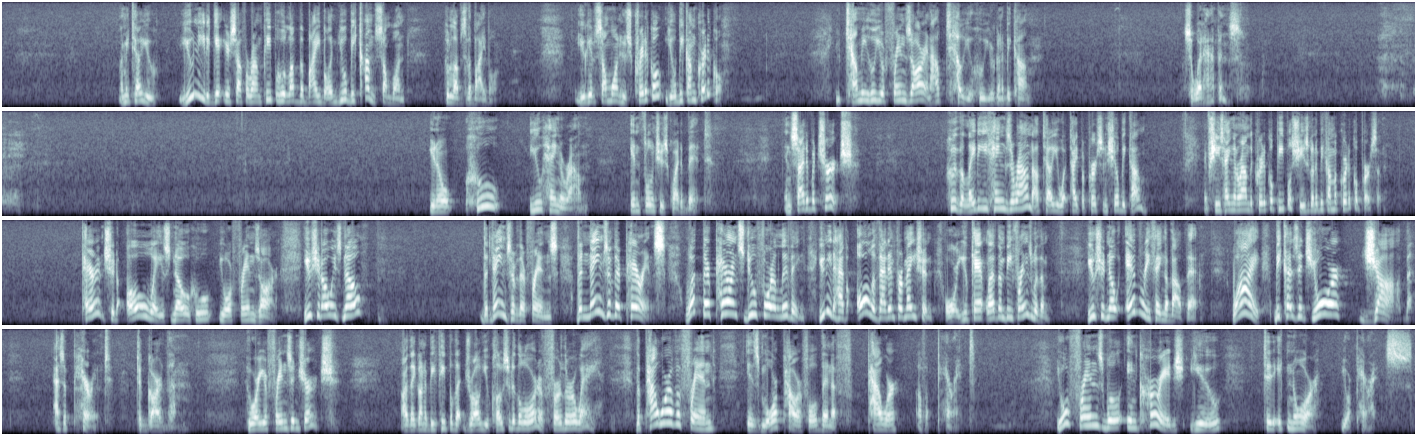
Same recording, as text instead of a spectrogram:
Let me tell you, you need to get yourself around people who love the Bible, and you'll become someone who loves the Bible. You give someone who's critical, you'll become critical. You tell me who your friends are, and I'll tell you who you're going to become. So what happens? You know, who you hang around influences quite a bit. Inside of a church, who the lady hangs around, I'll tell you what type of person she'll become. If she's hanging around the critical people, she's going to become a critical person. Parents should always know who your friends are. You should always know the names of their friends, the names of their parents, what their parents do for a living. You need to have all of that information, or you can't let them be friends with them. You should know everything about that. Why? Because it's your job as a parent to guard them. Who are your friends in church? Are they going to be people that draw you closer to the Lord or further away? The power of a friend is more powerful than a f- power of a parent. Your friends will encourage you to ignore your parents.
